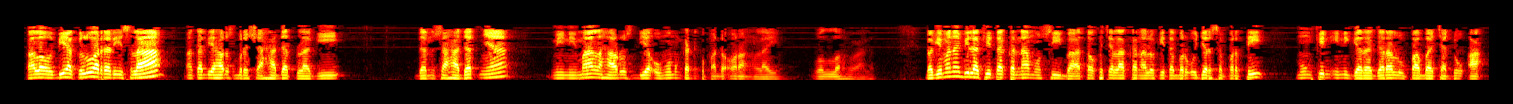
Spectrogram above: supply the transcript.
Kalau dia keluar dari Islam, maka dia harus bersyahadat lagi. Dan syahadatnya minimal harus dia umumkan kepada orang lain. Wallahu a'lam. Bagaimana bila kita kena musibah atau kecelakaan lalu kita berujar seperti mungkin ini gara-gara lupa baca doa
